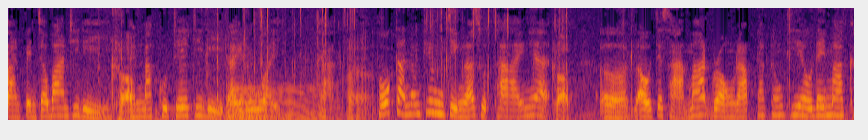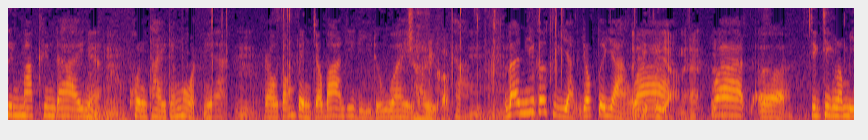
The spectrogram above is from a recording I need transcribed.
การเป็นเจ้าบ้านที่ดี ครับเป็นมักคุเทศก์ที่ดีได้ด้วยอ๋อค่ะฮะเพราะว่าการท่องเที่ยวจริงๆแล้วสุดท้ายเนี่ยครับ เอ่อเราจะสามารถรองรับนักท่องเที่ยวได้มากขึ้นมากขึ้นได้เนี่ย อืมคนไทยทั้งหมดเนี่ยอืมเราต้องเป็นเจ้าบ้านที่ดีด้วยใช่ครับค่ะอืมและนี่ก็คืออย่างยกตัวอย่างอันนี้ว่ายกตัวอย่างนะฮะว่าเอ่อจริง ๆ เรามี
